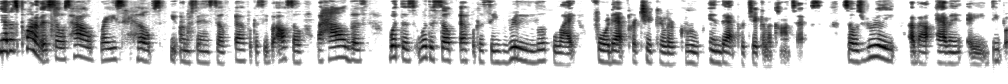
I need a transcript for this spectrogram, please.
Yeah, that's part of it. So it's how race helps you understand self efficacy, but also, but how does what does what does self efficacy really look like for that particular group in that particular context. So it's really about having a deeper,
